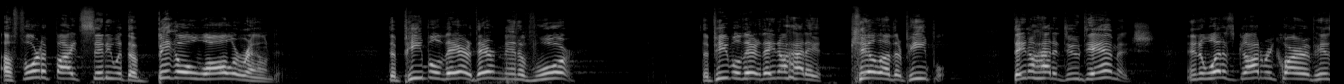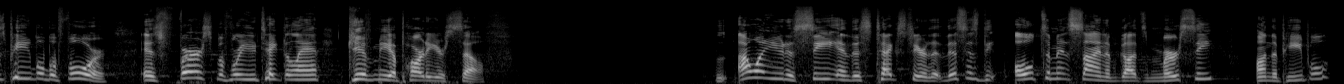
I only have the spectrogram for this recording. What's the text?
A fortified city with a big old wall around it. The people there, they're men of war. The people there, they know how to kill other people, they know how to do damage. And what does God require of his people before? Is first, before you take the land, give me a part of yourself. I want you to see in this text here that this is the ultimate sign of God's mercy on the people,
